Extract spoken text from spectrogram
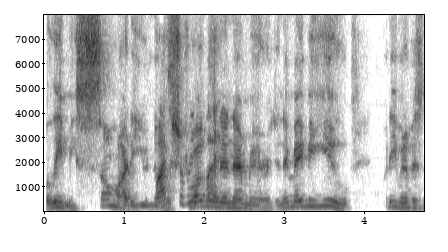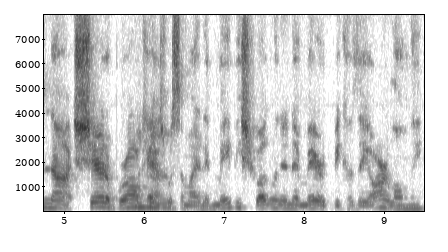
Believe me, somebody you know Watch is struggling in their marriage, and it may be you, but even if it's not, share the broadcast Mhm. with somebody that may be struggling in their marriage because they are lonely.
